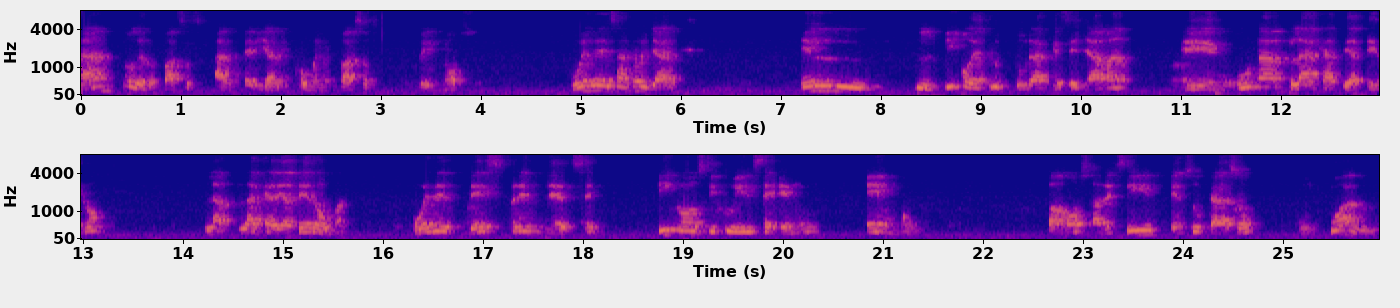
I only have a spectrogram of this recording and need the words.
tanto de los vasos arteriales como en los vasos venosos puede desarrollar el, tipo de estructura que se llama eh, una placa de ateroma. La placa de ateroma puede desprenderse y constituirse en un émbolo. Vamos a decir, en su caso, un coágulo.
